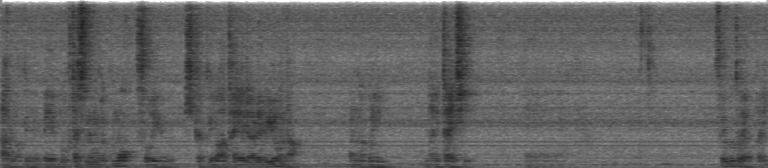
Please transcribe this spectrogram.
あるわけで、えー僕たちの音楽もそういうきっかけを与えられるような音楽になりたいし、えーそういうことをやっぱり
